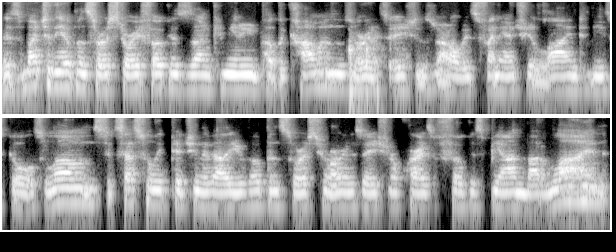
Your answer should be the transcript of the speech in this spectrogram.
As much of the open source story focuses on community and public commons, organizations are not always financially aligned to these goals alone. Successfully pitching the value of open source to an organization requires a focus beyond bottom line,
